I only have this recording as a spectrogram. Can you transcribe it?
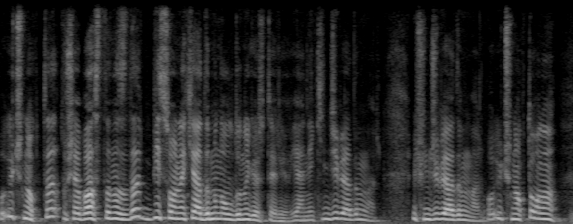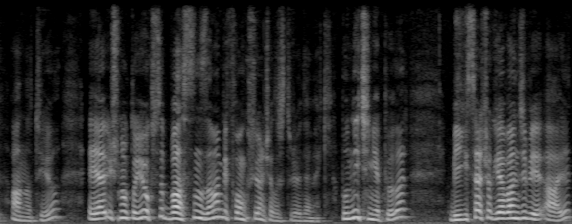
O 3 nokta tuşa bastığınızda bir sonraki adımın olduğunu gösteriyor. Yani ikinci bir adım var. Üçüncü bir adım var. O 3 nokta onu anlatıyor. Eğer 3 nokta yoksa bastığınız zaman bir fonksiyon çalıştırıyor demek. Bunun için yapıyorlar. Bilgisayar çok yabancı bir alet.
